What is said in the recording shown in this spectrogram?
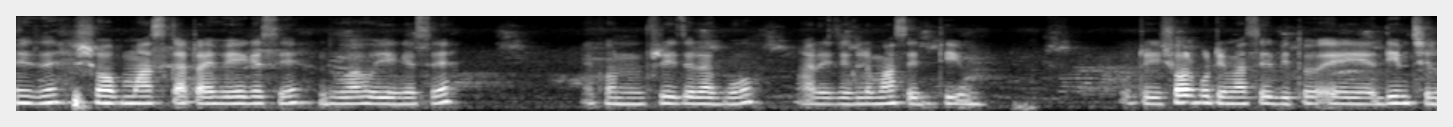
এই যে সব মাছ কাটাই হয়ে গেছে, ধোয়া হয়ে গেছে। এখন ফ্রিজে রাখব। আর এই যেগুলো মাছের ডিম পুটি সরপটি মাছের ভিতর এই ডিম ছিল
